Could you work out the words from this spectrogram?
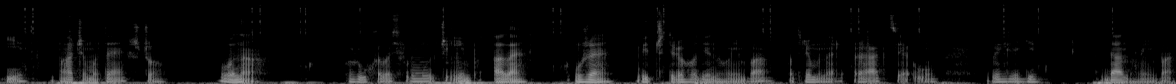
І бачимо те, що вона рухалась, формуючи імп, але уже від 4 годинного імба отримана реакція у вигляді даного імба.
